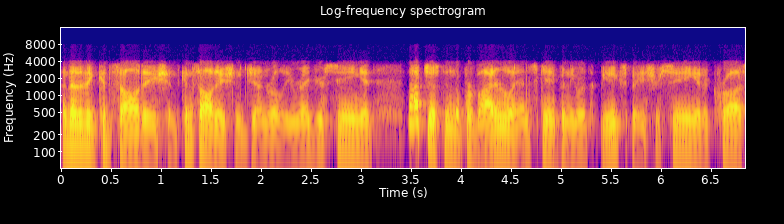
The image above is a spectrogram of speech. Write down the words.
And then I think consolidation, consolidation generally, right? You're seeing it not just in the provider landscape in the orthopedic space. You're seeing it across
